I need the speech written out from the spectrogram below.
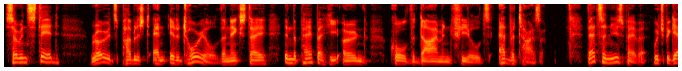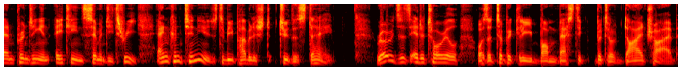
So instead, Rhodes published an editorial the next day in the paper he owned called the Diamond Fields Advertiser. That's a newspaper which began printing in 1873 and continues to be published to this day. Rhodes's editorial was a typically bombastic bit of diatribe,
